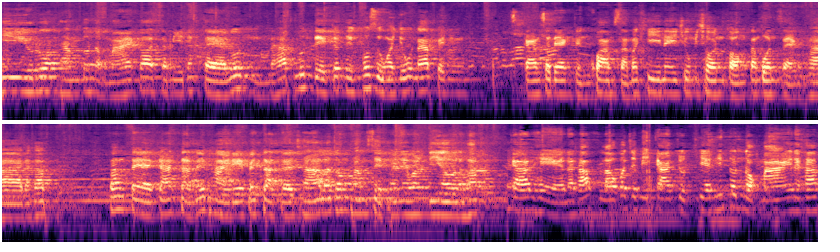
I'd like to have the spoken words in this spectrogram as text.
ที่ร่วมทำต้นดอกไม้ก็จะมีตั้งแต่รุ่นนะครับ รุ่นเด็กจนถึงผู้สูงอายุนะเป็นการแสดงถึงความสามัคคีในชุมชนของตำบลแสงพานะครับ ตั้งแต่การตัดไม้ไผ่เนี่ยไปตัดแต่เช้าแล้วต้องทำเสร็จภายในวันเดียวนะครับ การแห่นะครับ เราก็จะมีการจุดเทียนที่ต้นดอกไม้นะครับ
